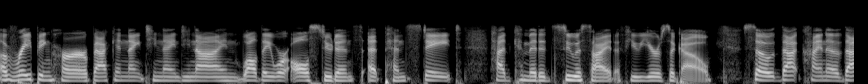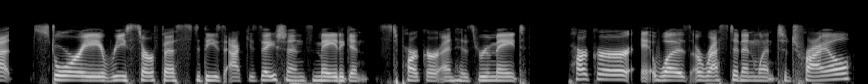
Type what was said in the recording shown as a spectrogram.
of raping her back in 1999 while they were all students at Penn State had committed suicide a few years ago. So, that kind of that story resurfaced these accusations made against Parker and his roommate. Parker was arrested and went to trial.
